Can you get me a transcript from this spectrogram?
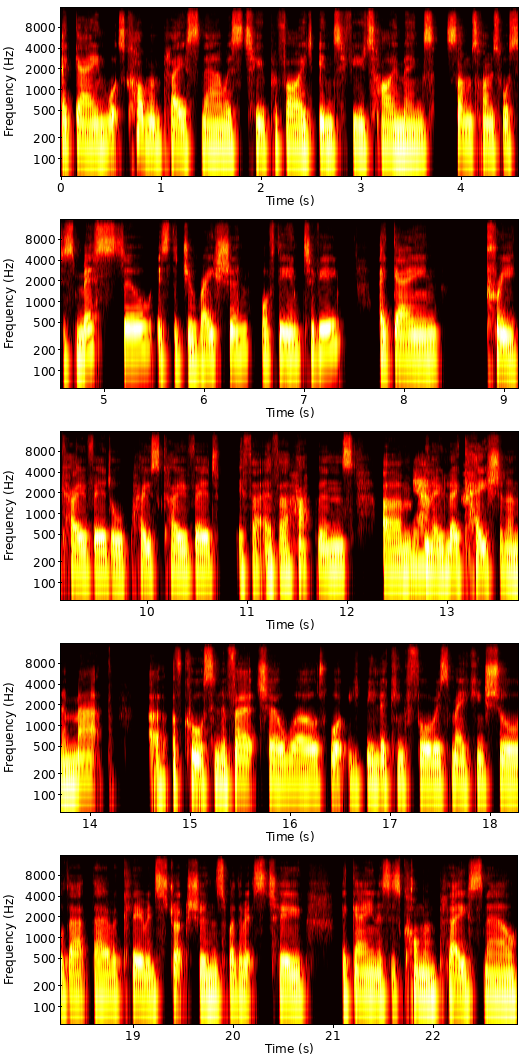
again, what's commonplace now is to provide interview timings. Sometimes what is missed still is the duration of the interview. Again, pre-COVID or post-COVID, if that ever happens, um, yeah. you know, location and a map of course, in a virtual world, what you'd be looking for is making sure that there are clear instructions, whether it's to, again, as is commonplace now,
